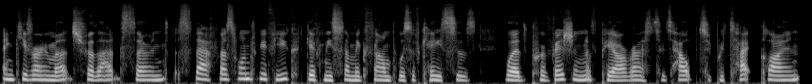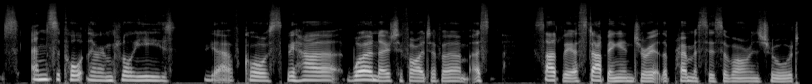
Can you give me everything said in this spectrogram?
Thank you very much for that, sir. And Steph, I was wondering if you could give me some examples of cases where the provision of PRS has helped to protect clients and support their employees. Yeah, of course. We ha- were notified of um, a, sadly a stabbing injury at the premises of our insured,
